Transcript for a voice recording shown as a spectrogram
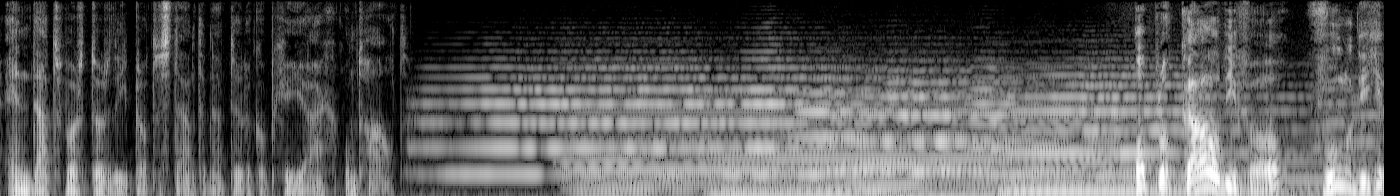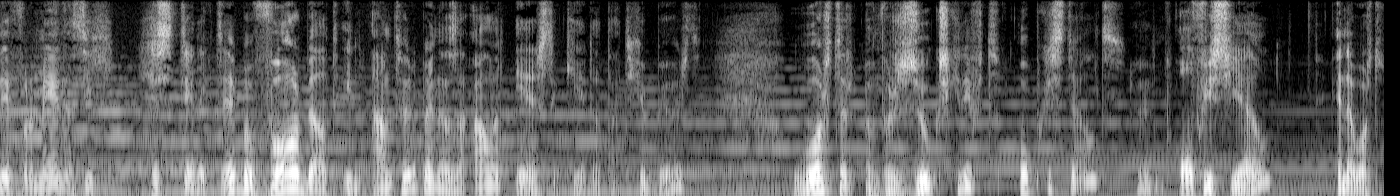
En dat wordt door die protestanten natuurlijk op gejuich onthaald. Op lokaal niveau voelen die gereformeerden zich gesterkt. Hè? Bijvoorbeeld in Antwerpen, en dat is de allereerste keer dat dat gebeurt, wordt er een verzoekschrift opgesteld, officieel, en dat wordt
